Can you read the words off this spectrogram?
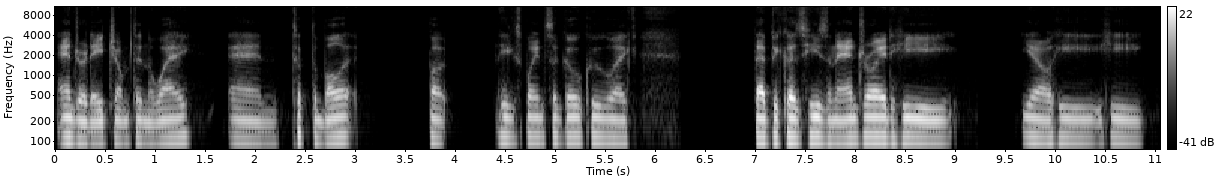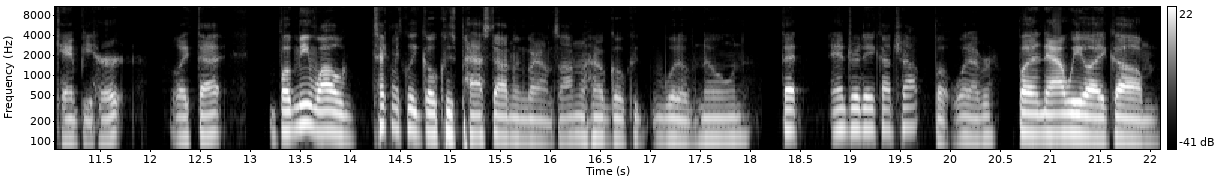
Android 8 jumped in the way and took the bullet. But he explains to Goku, like, that because he's an android, he, you know, he he can't be hurt like that. But meanwhile, technically Goku's passed out on the ground, so I don't know how Goku would have known that Android 8 got shot, but whatever. But now we like um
